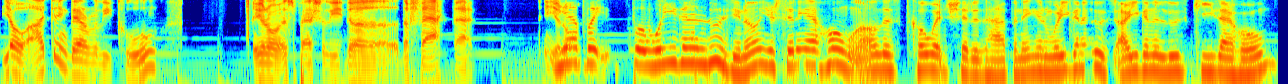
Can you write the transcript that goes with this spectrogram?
Yo, I think they're really cool. You know, especially the the fact that you yeah, know but but what are you gonna lose? You know, you're sitting at home. All this COVID shit is happening, and what are you gonna lose? Are you gonna lose keys at home?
